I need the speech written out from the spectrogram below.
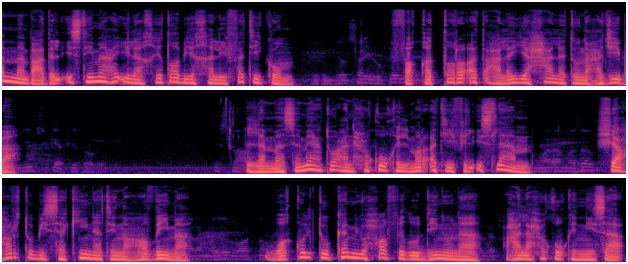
أما بعد الاستماع إلى خطاب خليفتكم فقد طرأت علي حالة عجيبة. لما سمعت عن حقوق المرأة في الإسلام شعرت بسكينة عظيمة وقلت كم يحافظ ديننا على حقوق النساء.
